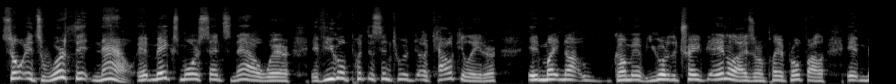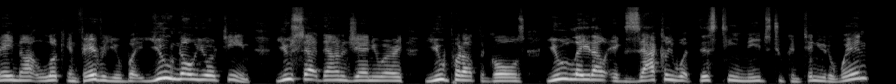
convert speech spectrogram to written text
So it's worth it now. It makes more sense now. Where if you go put this into a, a calculator, it might not come. If you go to the trade analyzer and Player Profiler, it may not look in favor of you. But you know your team. You sat down in January. You put out the goals. You laid out exactly what this team needs to continue to win,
